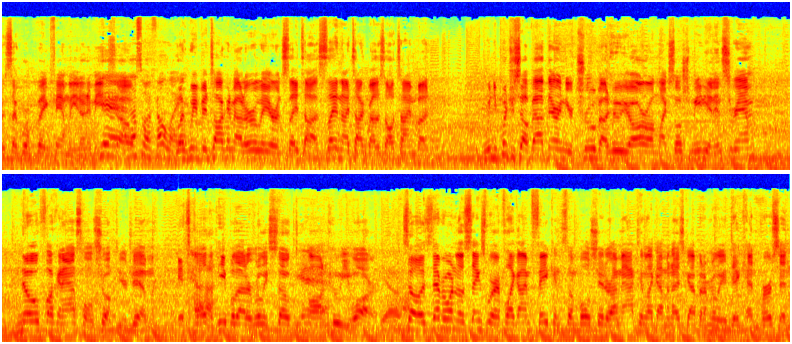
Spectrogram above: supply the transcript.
it's like we're a big family, you know what I mean? Yeah, that's what I felt like. Like we've been talking about earlier, and Slade, talk, Slade and I talk about this all the time, but when you put yourself out there and you're true about who you are on like social media and Instagram, no fucking assholes show up to your gym. It's all the people that are really stoked Yeah. on who you are. Yeah. So it's never one of those things where if like I'm faking some bullshit or I'm acting like I'm a nice guy but I'm really a dickhead in person.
